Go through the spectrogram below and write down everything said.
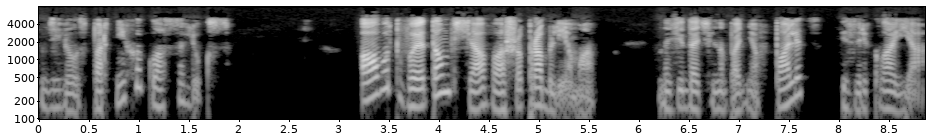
Удивилась портниха класса люкс. А вот в этом вся ваша проблема. Назидательно подняв палец, изрекла я.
